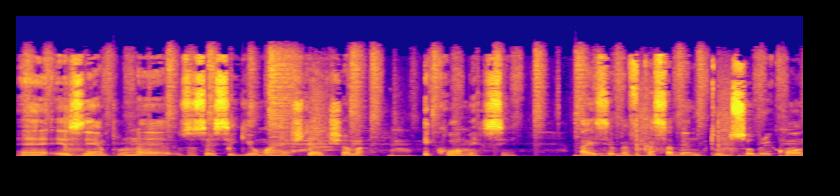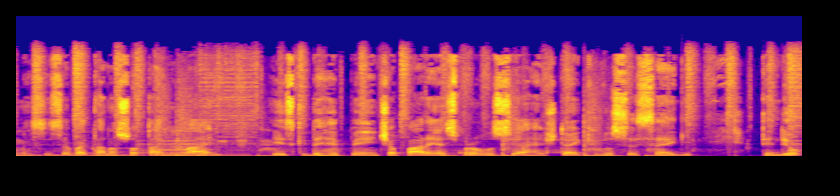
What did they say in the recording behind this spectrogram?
É, exemplo, né? Se você seguir uma hashtag que chama e-commerce, aí você vai ficar sabendo tudo sobre e-commerce. Você vai estar na sua timeline, eis que de repente aparece para você a hashtag que você segue, entendeu?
